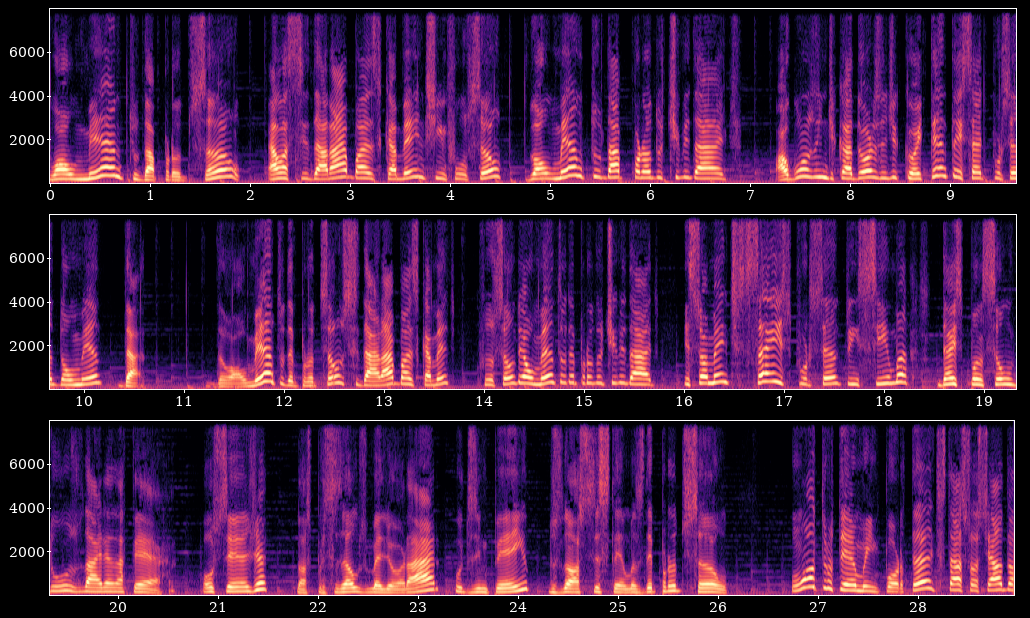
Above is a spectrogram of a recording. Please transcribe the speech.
o aumento da produção ela se dará basicamente em função do aumento da produtividade. Alguns indicadores indicam que 87% do aumento da, do aumento de produção se dará basicamente em função de aumento de produtividade e somente 6% em cima da expansão do uso da área da terra. Ou seja, nós precisamos melhorar o desempenho dos nossos sistemas de produção. Um outro tema importante está associado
